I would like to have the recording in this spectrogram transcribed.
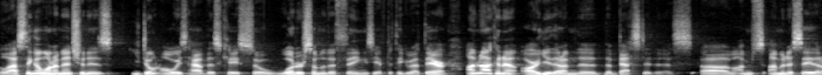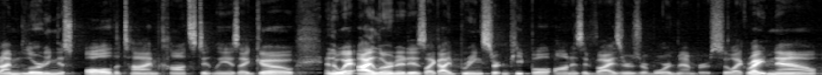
The last thing I want to mention is you don't always have this case. So what are some of the things you have to think about there? I'm not going to argue that I'm the, the best at this. Um, I'm, I'm going to say that I'm learning this all the time, constantly as I go. And the way I learn it is like I bring certain people on as advisors or board members. So like right now,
